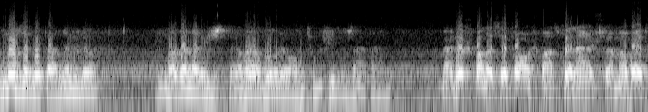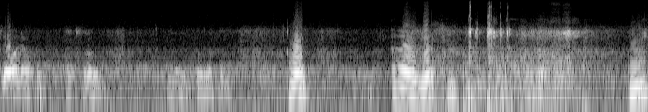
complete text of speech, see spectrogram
Moi, vous avez parlé, là. En demandant l'enregistrement en bas, là, on est obligé de vous entendre. Ben là, je parle assez fort, je pense que l'enregistrement va être là, là. Oui. Ah, juste, hein. Hum?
